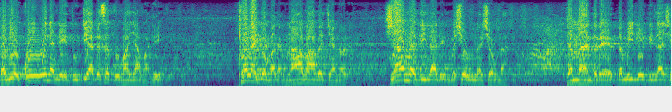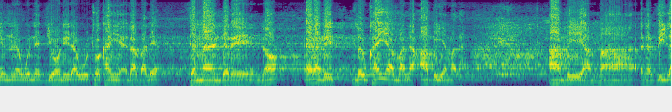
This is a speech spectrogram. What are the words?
ဘာဖြစ်ကိုရင်ဝင်းနဲ့နေသူ139ပါးရမှာလေထွက်လိုက်တော့ဗာလဲ9ပါးပဲကျန်တော့တယ်ရမဲ့သီလတွေမရှုံးနဲ့ရှုံးတာ ဓမ္မန္တရေသမီးလေးသီလရှင်နဲ့ဝင်းနဲ့ပြောနေတာကိုထွက်ခိုင်းရင်အဲ့ဒါဗာလဲဓမ္မန္တရေနော်အဲ့ဒါတွေလောက်ခိုင်းရမှာလားအားပေးရမှာလားအားပေးရမှာအဲ့ဒါသီလ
